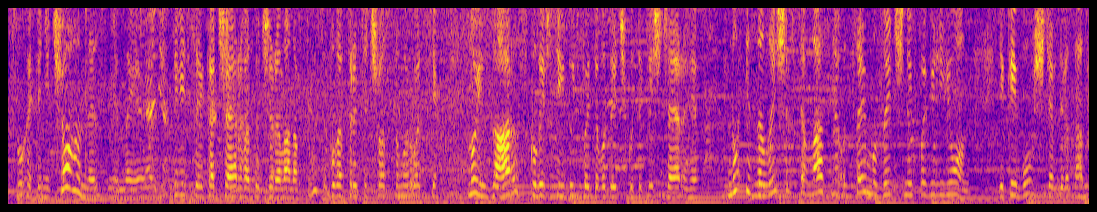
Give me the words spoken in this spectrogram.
Слухайте, нічого не змінилось. Дивіться, яка черга до джерела Нафтуся була в 36-му році. Ну і зараз, коли всі йдуть пити водичку, такі ж черги. Ну і залишився власне оцей музичний павільйон, який був ще в 19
